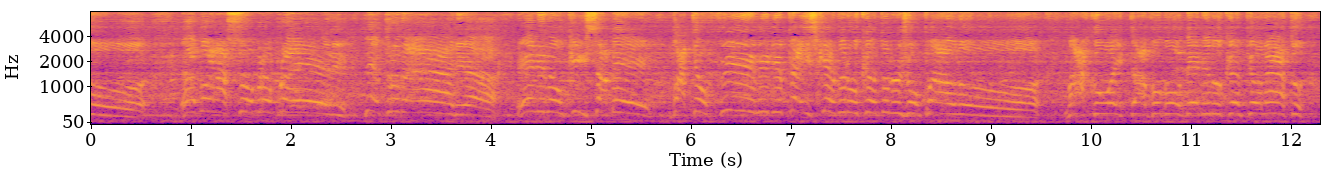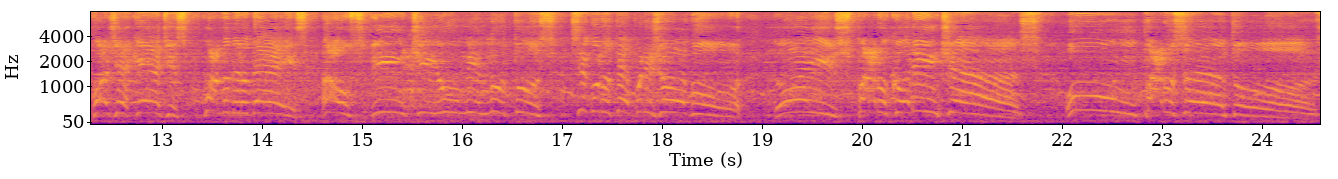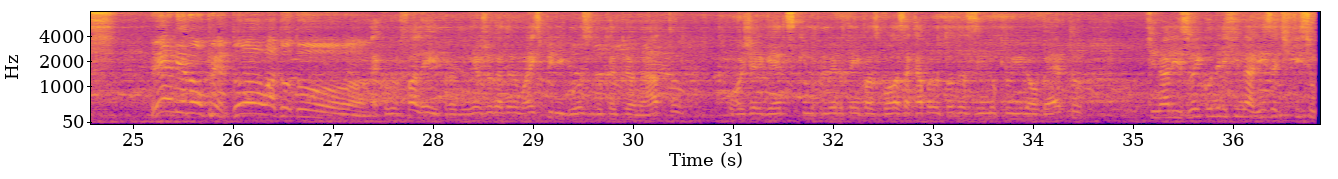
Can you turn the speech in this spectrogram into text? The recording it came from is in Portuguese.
A bola sobrou para ele, dentro da área. Ele não quis saber, bateu firme de pé esquerdo no canto do João Paulo. Marca o oitavo gol dele no campeonato. Roger Guedes com a número 10, aos 21 minutos. Segundo tempo de jogo. Dois para o Corinthians, um para o Santos. Ele não perdoa, Dudu. É como eu falei, para mim é o jogador mais perigoso do campeonato. O Roger Guedes, que no primeiro tempo as bolas acabam todas indo para o Yuri Alberto, finalizou e quando ele finaliza, é difícil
